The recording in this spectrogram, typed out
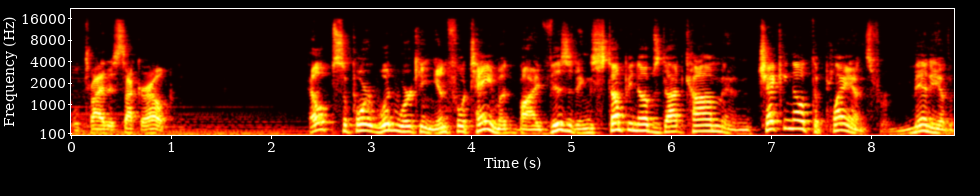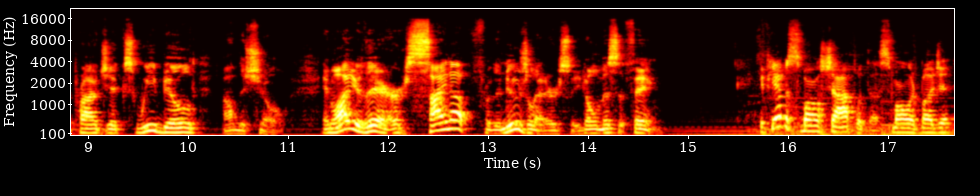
we'll try this sucker out. Help support woodworking infotainment by visiting stumpynubs.com and checking out the plans for many of the projects we build on the show. And while you're there, sign up for the newsletter so you don't miss a thing. If you have a small shop with a smaller budget,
